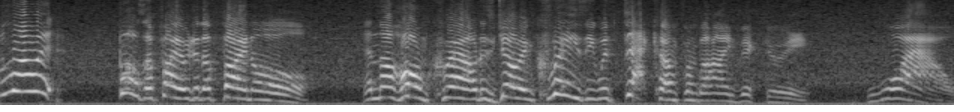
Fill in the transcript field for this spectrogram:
Blow it! Balls of fire to the final! And the home crowd is going crazy with that come from behind victory. Wow!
